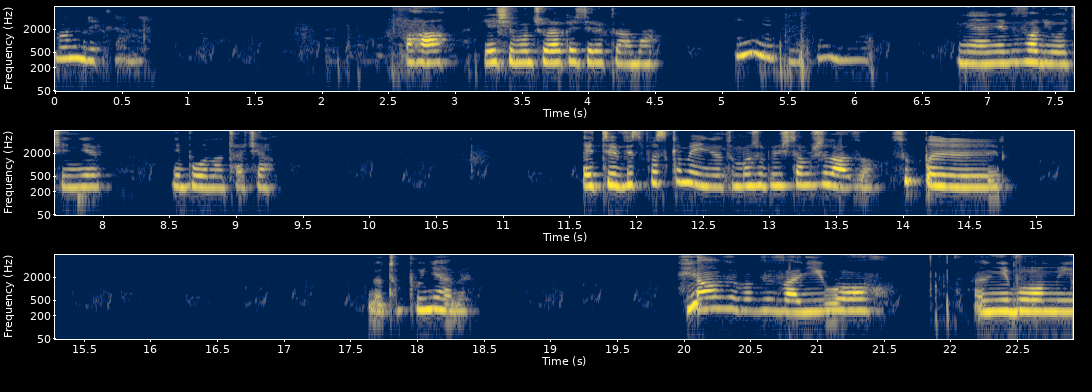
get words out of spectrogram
Mam reklamę. Aha, jej się włączyła jakaś reklama. I mnie wywaliło. Nie, nie wywaliło cię, nie, nie było na czacie. Ej, ty, wyspa z kamieni, no to może być tam żelazo. Super. No to płyniemy. Ja chyba wywaliło, ale nie było mi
